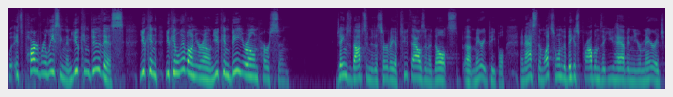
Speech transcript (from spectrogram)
It's part of releasing them. You can do this. You can, you can live on your own. You can be your own person. James Dobson did a survey of 2,000 adults, uh, married people, and asked them, What's one of the biggest problems that you have in your marriage?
